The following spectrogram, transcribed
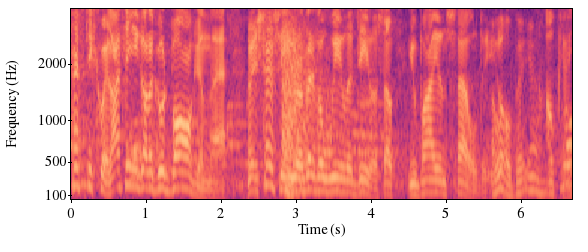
50 quid. I think you got a good bargain there. Now, it says here you're a bit of a wheeler dealer, so you buy and sell, do you? A little bit, yeah. Okay.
